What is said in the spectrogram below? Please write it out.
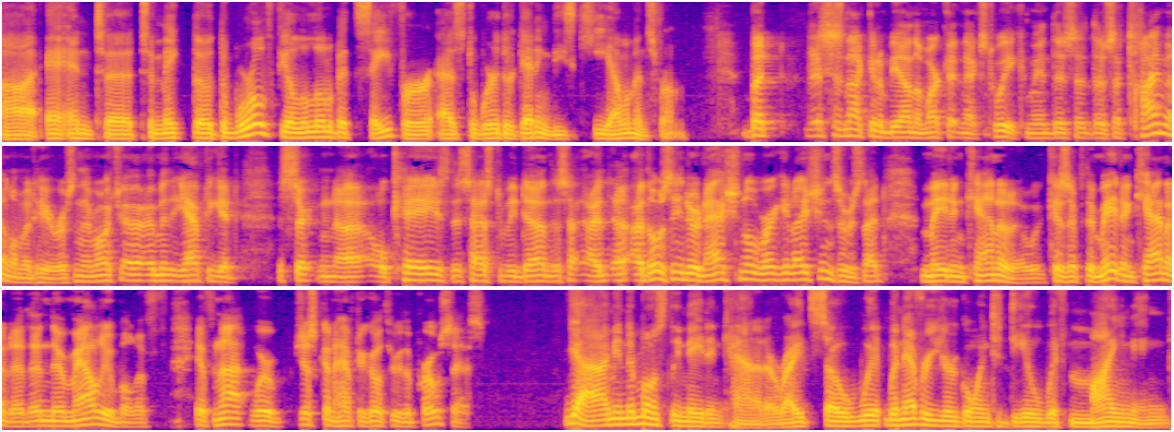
Uh, and to to make the the world feel a little bit safer as to where they're getting these key elements from. But this is not going to be on the market next week. I mean, there's a there's a time element here, isn't there? Much. I mean, you have to get certain uh, okays. This has to be done. This are, are, those international regulations, or is that made in Canada? Because if they're made in Canada, then they're malleable. If if not, we're just going to have to go through the process. Yeah, I mean they're mostly made in Canada, right? So w- whenever you're going to deal with mining,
